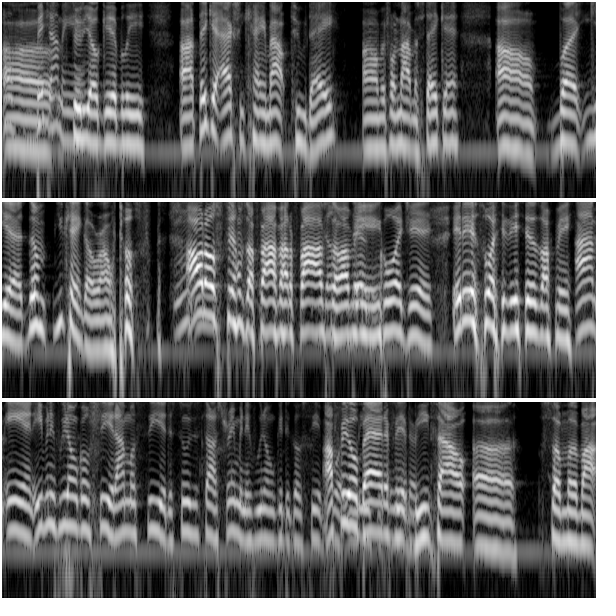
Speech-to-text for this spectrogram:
Oh, uh, bitch, I'm in. Studio Ghibli. Uh, I think it actually came out today, um, if I'm not mistaken. Um, but yeah, them you can't go wrong with those. All those films are five out of five. so I mean, gorgeous it is what it is. I mean, I'm in. Even if we don't go see it, I'm gonna see it as soon as it starts streaming. If we don't get to go see it, I before it feel leaves bad if it beats out uh some of my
